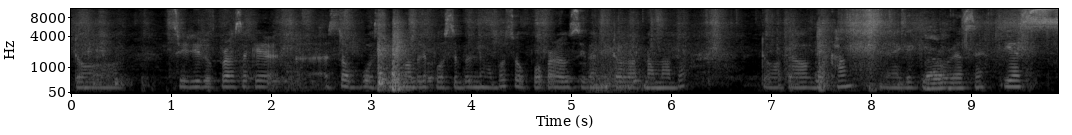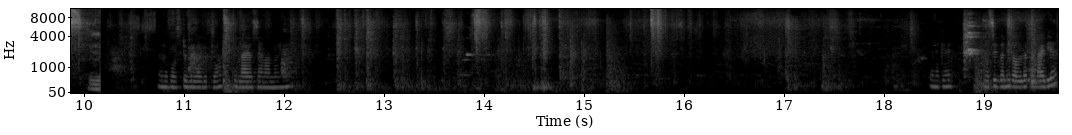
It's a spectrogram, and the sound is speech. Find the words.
তো চিৰিটোৰ পৰা চাগে চব বস্তু নমাবলৈ পচিবল নহ'ব চ' ওপৰৰ পৰা উচি বান্ধি তলত নমাব। তো তেওঁক দেখাম এনেকৈ কি কৰি আছে। য়েছ বস্তুবিলাক এতিয়া ওলাই আছে মানুহে। এনেকৈ ৰছী বান্ধি তললৈ পেলাই দিয়ে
